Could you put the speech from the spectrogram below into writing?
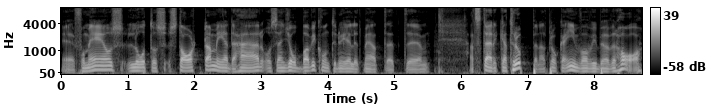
eh, få med oss, låt oss starta med det här. Och sen jobbar vi kontinuerligt med att, att eh, att stärka truppen, att plocka in vad vi behöver ha.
